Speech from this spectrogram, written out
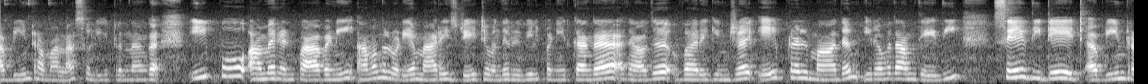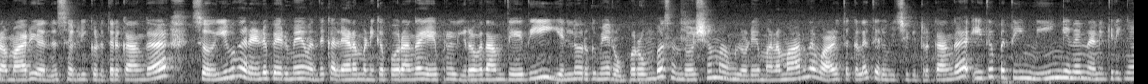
அப்படின்ற மாதிரிலாம் சொல்லிகிட்டு இருந்தாங்க. இப்போது அமர் அண்ட் பாவனி அவங்களுடைய மேரேஜ் டேட்டை வந்து ரிவீல் பண்ணியிருக்காங்க. அதாவது வருகின்ற ஏப்ரல் மாதம் இருபதாம் தேதி சேவ் தி டேட் அப்படின்ற மாதிரி வந்து சொல்லி கொடுத்துருக்காங்க. ஸோ இவங்க ரெண்டு பேருமே வந்து கல்யாணம் பண்ணிக்க போகிறாங்க ஏப்ரல் இருபதாம் தேதி. எல்லோருக்குமே ரொம்ப ரொம்ப சந்தோஷம். அவங்களுடைய மனமார்ந்த வாழ்த்துக்களை தெரிவிச்சுக்கிட்டு இருக்காங்க. இதை பற்றி நீங்கள் என்ன நினைக்கிறீங்க?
